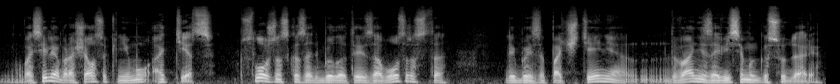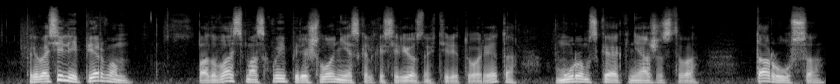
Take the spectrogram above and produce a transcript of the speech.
Василий обращался к нему отец. Сложно сказать, было это из-за возраста, либо из-за почтения. Два независимых государя. При Василии Первом под власть Москвы перешло несколько серьезных территорий. Это Муромское княжество, Таруса.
